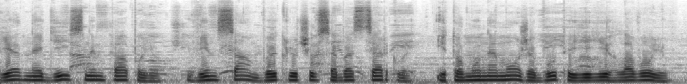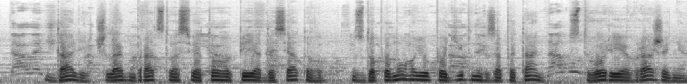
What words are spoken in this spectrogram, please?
є недійсним папою. Він сам виключив себе з церкви і тому не може бути її главою. Далі член братства святого Пія X з допомогою подібних запитань створює враження,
